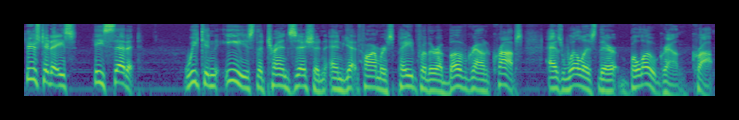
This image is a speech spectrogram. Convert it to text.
Here's today's he said it. We can ease the transition and get farmers paid for their above ground crops as well as their below ground crop.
